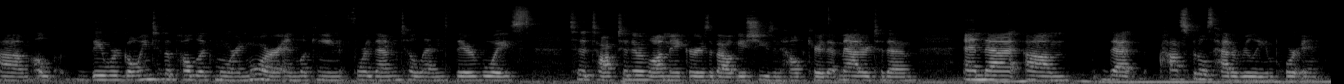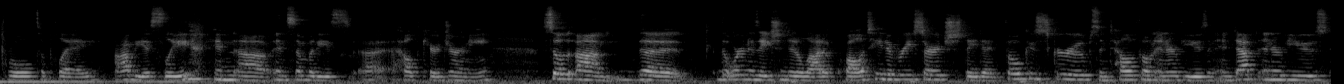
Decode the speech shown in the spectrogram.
um, they were going to the public more and more and looking for them to lend their voice to talk to their lawmakers about issues in healthcare that matter to them, and that um, that hospitals had a really important role to play, obviously, in uh, in somebody's uh, healthcare journey. So um, the the organization did a lot of qualitative research. They did focus groups and telephone interviews and in-depth interviews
